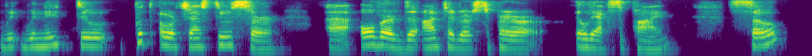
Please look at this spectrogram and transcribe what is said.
we, we need to put our transducer uh, over the anterior superior iliac spine. So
